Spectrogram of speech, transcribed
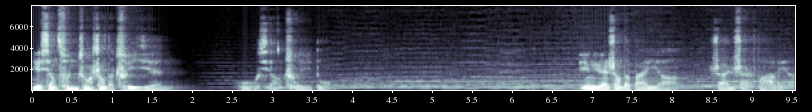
也像村庄上的炊烟，互相吹动。平原上的白杨闪闪发亮，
